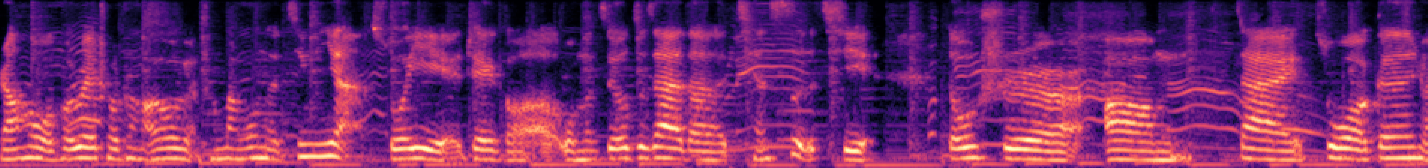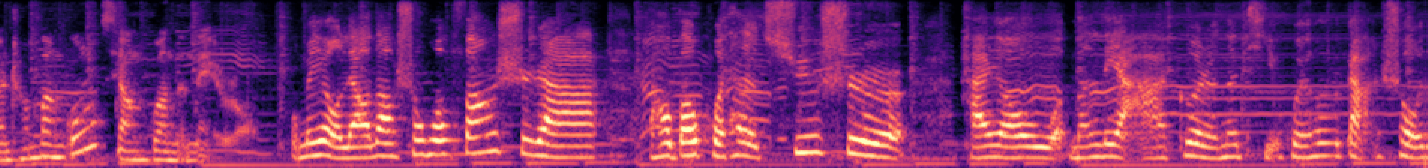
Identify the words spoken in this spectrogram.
然后我和 Rachel 正好有远程办公的经验，所以这个我们自由自在的前四期都是嗯在做跟远程办公相关的内容。我们有聊到生活方式啊，然后包括它的趋势。还有我们俩个人的体会和感受，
